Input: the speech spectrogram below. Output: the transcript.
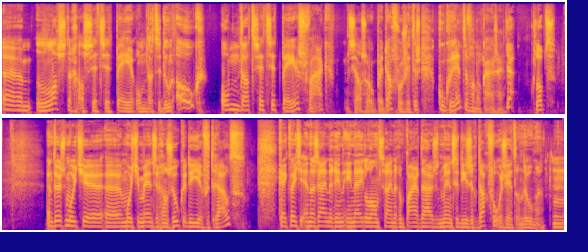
um, lastig als ZZP'er om dat te doen. Ook omdat ZZP'ers vaak, zelfs ook bij dagvoorzitters, concurrenten van elkaar zijn. Ja, klopt. En dus moet je, uh, moet je mensen gaan zoeken die je vertrouwt. Kijk, weet je, en dan zijn er in, in Nederland zijn er een paar duizend mensen die zich dagvoorzitter noemen. Mm.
